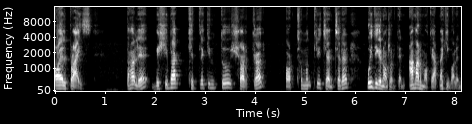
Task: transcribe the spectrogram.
oil price তাহলে বেশিরভাগ ক্ষেত্রে কিন্তু সরকার অর্থমন্ত্রী চ্যান্সেলর ওই দিকে নজর দেন। আমার মতে আপনার কি বলেন?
